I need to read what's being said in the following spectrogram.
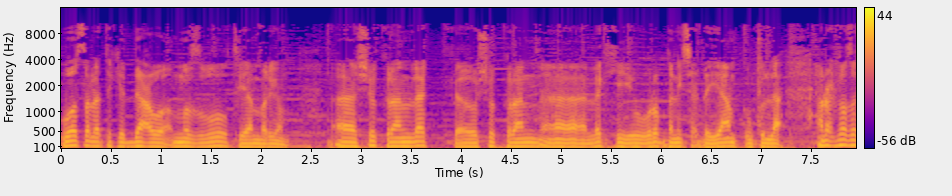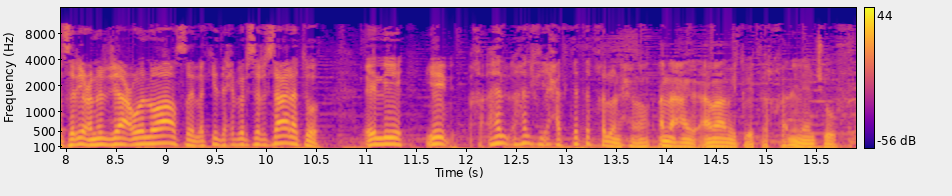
وصلتك الدعوة مضبوط يا مريم. آه، شكرا لك وشكرا آه، لك وربنا يسعد أيامكم كلها. حنروح فاصل سريع ونرجع ونواصل أكيد يحب يرسل رسالته. اللي يب... هل هل في أحد كتب؟ خلونا أنا أمامي تويتر. خلينا نشوف.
